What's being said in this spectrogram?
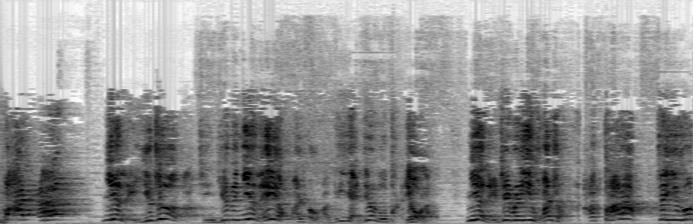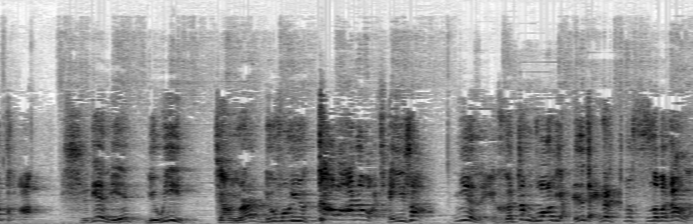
啪哎，聂磊一这个，紧接着聂磊也还手了，给眼镜都打掉了。聂磊这边一还手啊，打了！这一说打，史殿林、刘毅、蒋元、刘丰玉嘎巴着往前一上，聂磊和郑光俩人在这就撕巴上了。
